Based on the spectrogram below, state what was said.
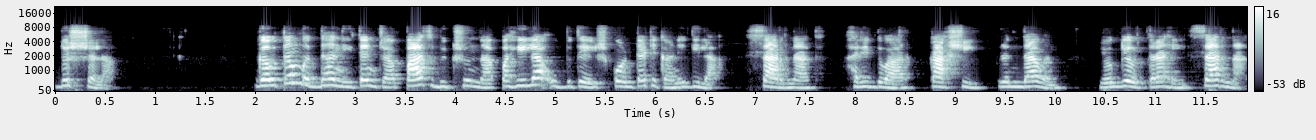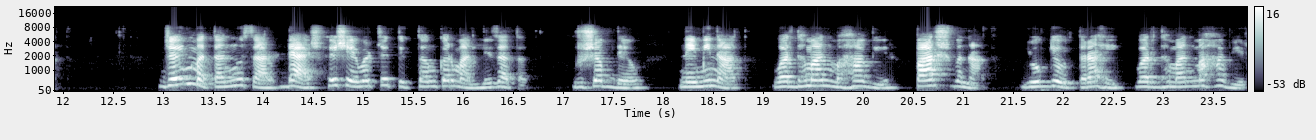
दुश्शला. गौतम बुद्धांनी त्यांच्या पाच भिक्षूंना पहिला उपदेश कोणत्या ठिकाणी दिला? सारनाथ हरिद्वार काशी वृंदावन. योग्य उत्तर आहे सारनाथ. जैन मतांनुसार डॅश हे शेवटचे तीर्थंकर मानले जातात. ऋषभदेव नेमिनाथ वर्धमान महावीर पार्श्वनाथ. योग्य उत्तर आहे वर्धमान महावीर.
